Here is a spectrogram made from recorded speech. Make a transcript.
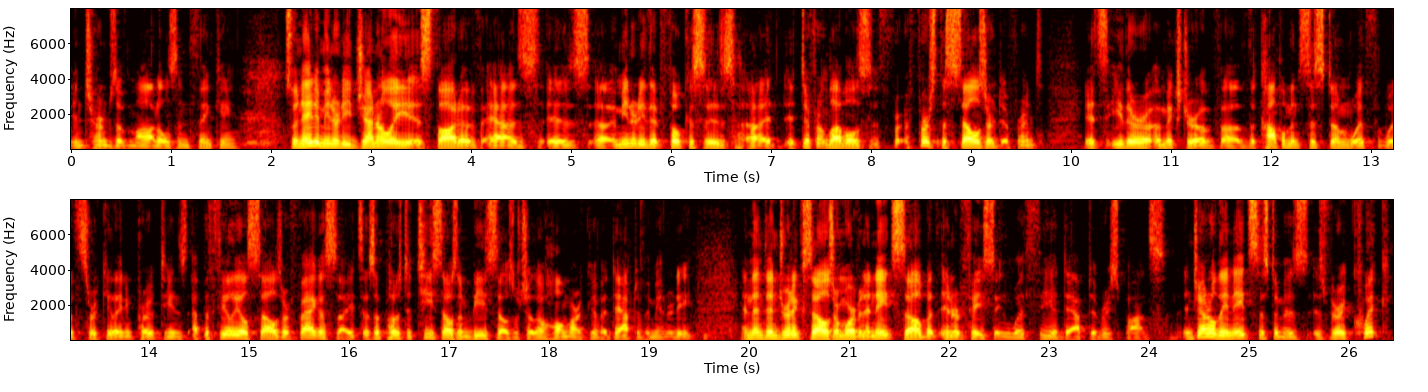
in terms of models and thinking. So innate immunity generally is thought of as, as uh, immunity that focuses uh, at, at, different levels. First, the cells are different. It's either a mixture of, of the complement system with, with circulating proteins, epithelial cells or phagocytes, as opposed to T cells and B cells, which are the hallmark of adaptive immunity. And then dendritic cells are more of an innate cell, but interfacing with the adaptive response. In general, the innate system is, is very quick.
